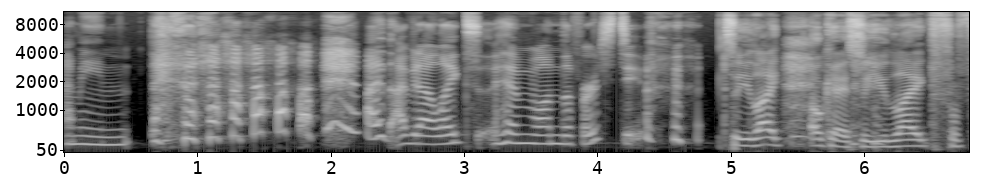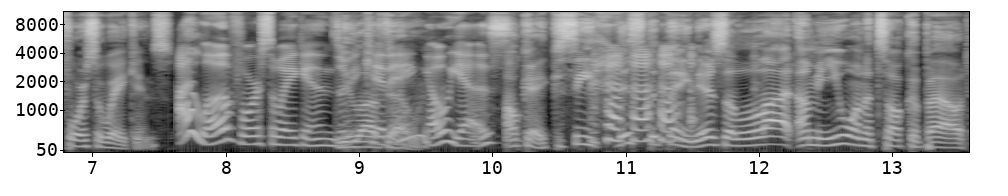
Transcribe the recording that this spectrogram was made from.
I mean, I, I mean, I liked him on the first two. So you like okay, so you liked for Force Awakens. I love Force Awakens. Are You you, kidding? Oh yes. Okay, see, this is the thing. There's a lot. I mean, you want to talk about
